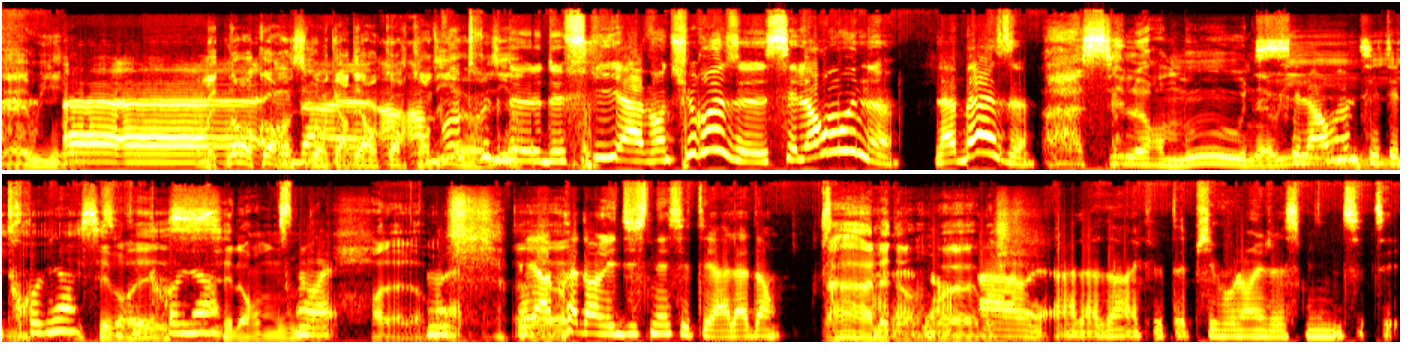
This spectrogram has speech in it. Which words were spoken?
Eh oui. Euh, Maintenant encore, hein, si vous ben, regardez encore un, Candy. Un bon truc hein. de, de filles aventureuses, c'est leur moon. La base. Ah, c'est leur moon, ah oui. C'est leur moon, c'était trop bien. C'est vrai, c'est leur moon. Ouais. Oh là là. Ouais. Et euh, après, dans les Disney, c'était Aladdin. Ah, Aladdin. Aladdin. Ouais, ah ouais, Aladdin avec le tapis volant et Jasmine, c'était.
